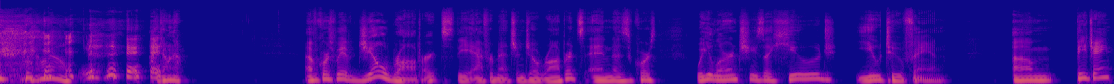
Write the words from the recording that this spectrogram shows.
I don't know. I don't know. Of course, we have Jill Roberts, the aforementioned Jill Roberts, and as of course we learned she's a huge U2 fan. Um, BJ,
